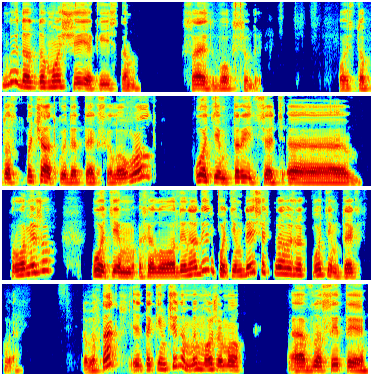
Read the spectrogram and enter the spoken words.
І додамо ще якийсь там sized сюди. Ось, тобто спочатку йде текст Hello World, потім 30 е, проміжок, потім Hello 1.1, потім 10 проміжок, потім текст Q. Тобто так, е, таким чином ми можемо е, вносити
